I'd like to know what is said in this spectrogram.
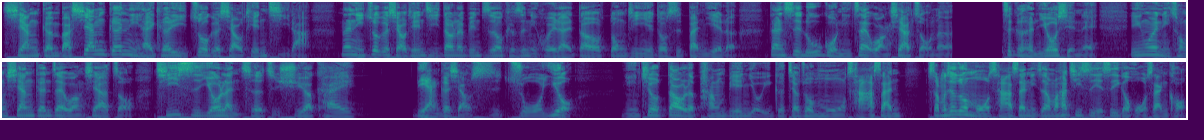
香根吧，香根你还可以做个小田鸡啦。那你坐个小田急到那边之后，可是你回来到东京也都是半夜了。但是如果你再往下走呢，这个很悠闲呢，因为你从箱根再往下走，其实游览车只需要开两个小时左右，你就到了旁边有一个叫做抹茶山。什么叫做抹茶山？你知道吗？它其实也是一个火山口，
